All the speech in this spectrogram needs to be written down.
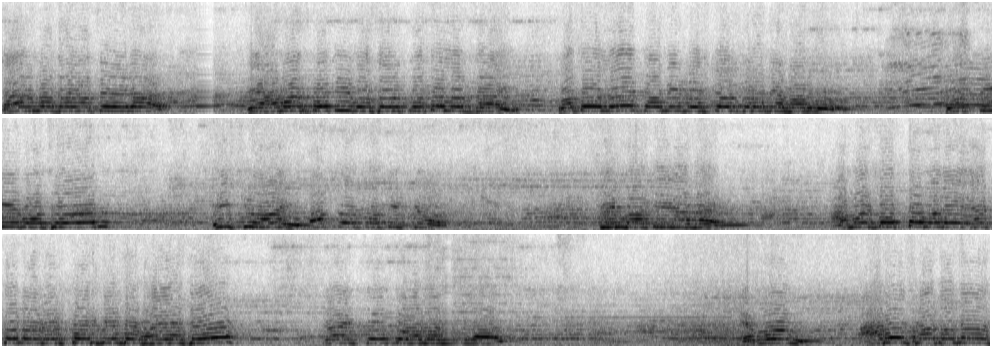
তার মাথায় আছে এরা যে আমার প্রতি বছর কত লোক যায়, কত লোক আমি রেজিস্টার করাতে পারব। প্রতি বছর ইস্যু হয় মাত্র পঁচিশশো কিংবা তিন হাজার। আমার বর্তমানে এখনও রেজিস্টার কিন্তু ভাই আছে, প্রায় চোদ্দ হাজার ক্লাস এবং আরও সাত হাজার।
